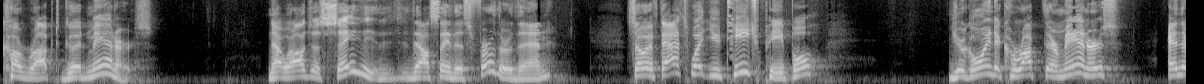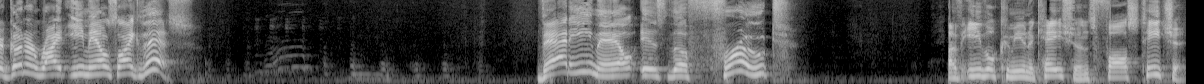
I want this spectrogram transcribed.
corrupt good manners. Now, what I'll just say, I'll say this further then. So, if that's what you teach people, you're going to corrupt their manners and they're going to write emails like this. That email is the fruit of evil communications, false teaching,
